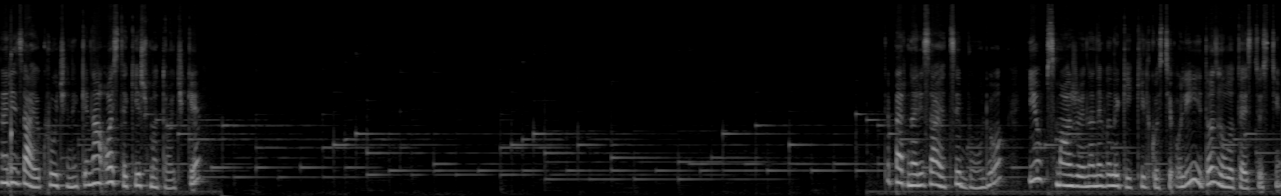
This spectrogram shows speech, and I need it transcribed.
Нарізаю крученики на ось такі шматочки. Тепер нарізаю цибулю і обсмажую на невеликій кількості олії до золотистості.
